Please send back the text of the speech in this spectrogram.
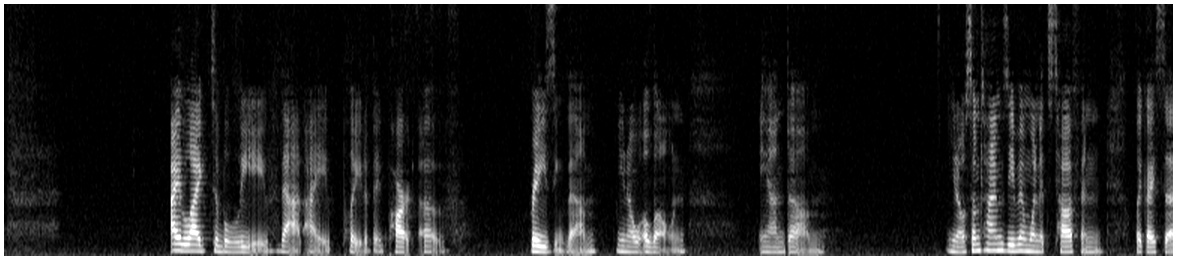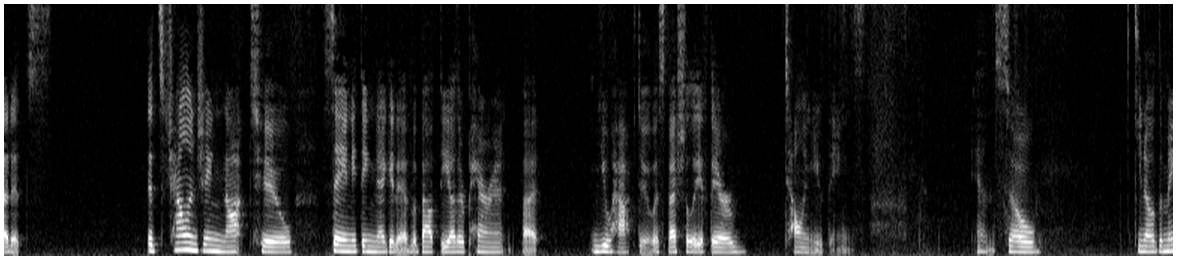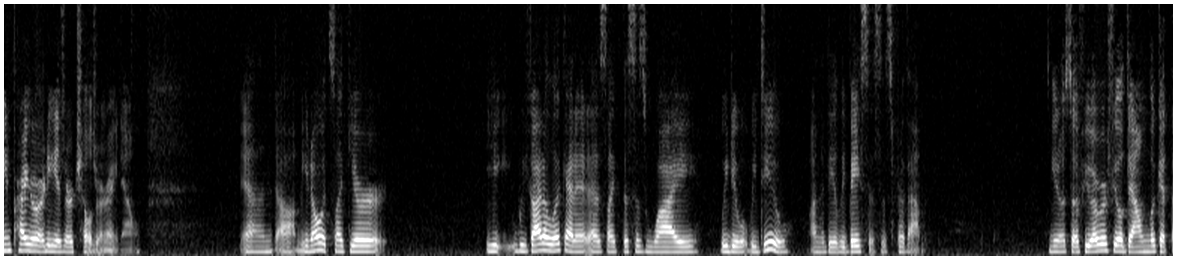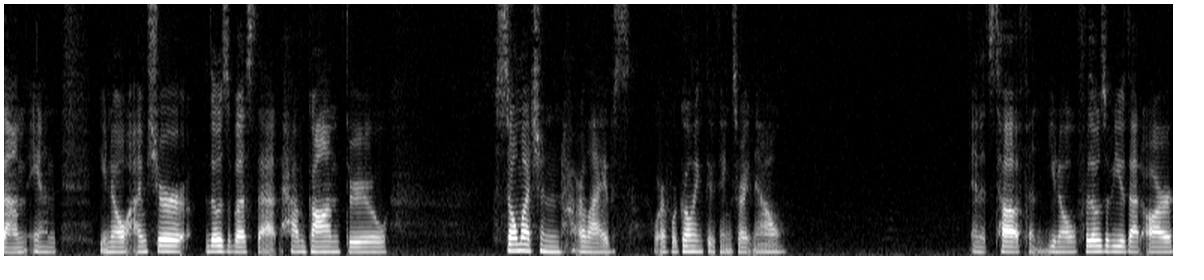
I like to believe that I played a big part of raising them, you know, alone. And, um, you know, sometimes even when it's tough and like I said, it's it's challenging not to say anything negative about the other parent, but you have to, especially if they're telling you things. And so, you know, the main priority is our children right now. And, um, you know, it's like you're you, we got to look at it as like this is why we do what we do on a daily basis is for them. You know, so if you ever feel down, look at them and you know, I'm sure those of us that have gone through so much in our lives or if we're going through things right now and it's tough and you know, for those of you that are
